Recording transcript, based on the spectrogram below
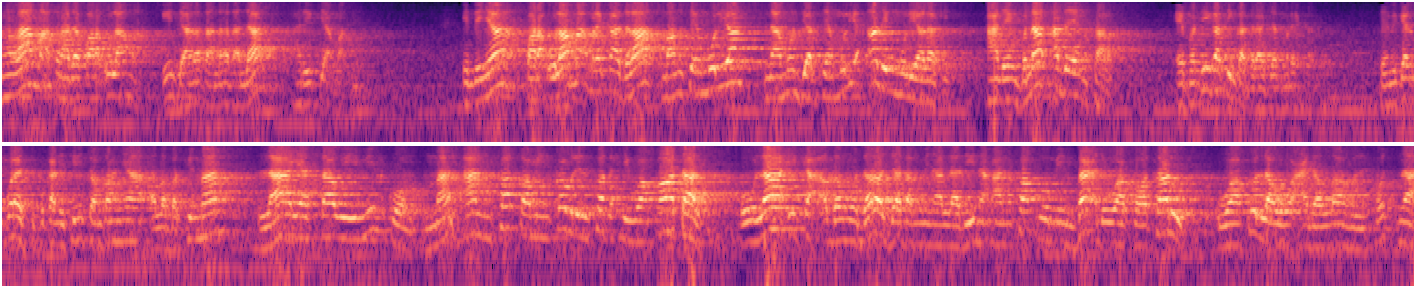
ngelama terhadap para ulama. Ini di antara tanda-tanda hari kiamat. Intinya para ulama mereka adalah manusia yang mulia, namun di yang mulia ada yang mulia lagi. Ada yang benar, ada yang salah. Eh bertingkat-tingkat derajat mereka. Demikian pula disebutkan di sini contohnya Allah berfirman, "La yastawi minkum man anfaqa min qabli al-fathi wa qatal, ulaika adamu darajatan min alladziina anfaqu min ba'du wa qatalu wa kullu wa'adallahu al-husna."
